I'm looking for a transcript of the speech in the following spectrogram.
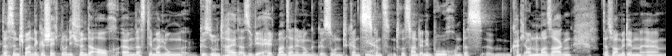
Das sind spannende Geschichten und ich finde auch ähm, das Thema Lungengesundheit, also wie erhält man seine Lunge gesund, ganz ja. ganz interessant in dem Buch und das ähm, kann ich auch nochmal sagen, das war mit dem ähm,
